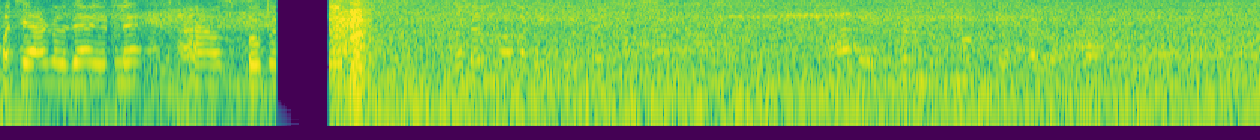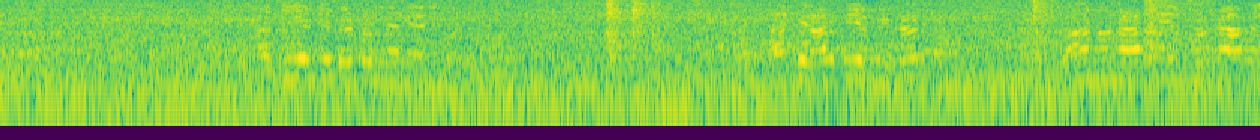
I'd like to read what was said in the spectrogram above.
પછી આગળ જાય એટલે આ ટોકન બધાનું આમાં ડિસ્પ્લે થાય છે. આ છે ડીઝલની સ્મોક ચેક કરવા આ સીએનજી એની માટે. આ છે આરપીએમ મીટર. વાહનોના આરપીએમ સરખા આવે.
